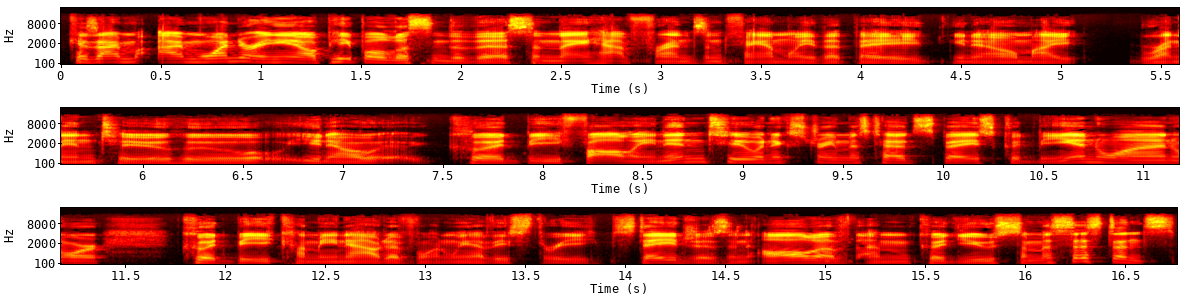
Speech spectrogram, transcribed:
Because I'm I'm wondering, you know, people listen to this and they have friends and family that they, you know, might run into who you know could be falling into an extremist headspace could be in one or could be coming out of one. We have these three stages and all of them could use some assistance.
